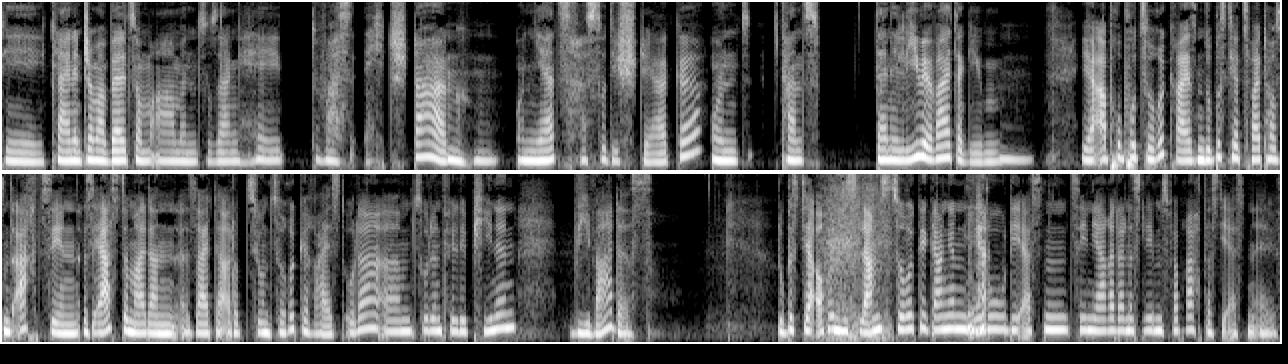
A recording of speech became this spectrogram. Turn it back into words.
die kleine Gemma Bell zu umarmen, zu sagen, hey, du warst echt stark. Mhm. Und jetzt hast du die Stärke und kannst deine Liebe weitergeben. Mhm. Ja, apropos zurückreisen, du bist ja 2018 das erste Mal dann seit der Adoption zurückgereist, oder? Ähm, zu den Philippinen. Wie war das? Du bist ja auch in die Slums zurückgegangen, wo ja. du die ersten zehn Jahre deines Lebens verbracht hast, die ersten elf.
